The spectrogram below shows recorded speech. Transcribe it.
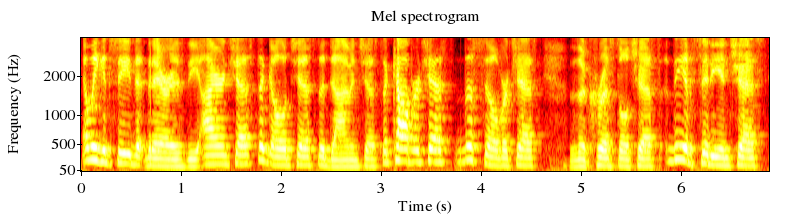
And we can see that there is the iron chest, the gold chest, the diamond chest, the copper chest, the silver chest, the crystal chest, the obsidian chest,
